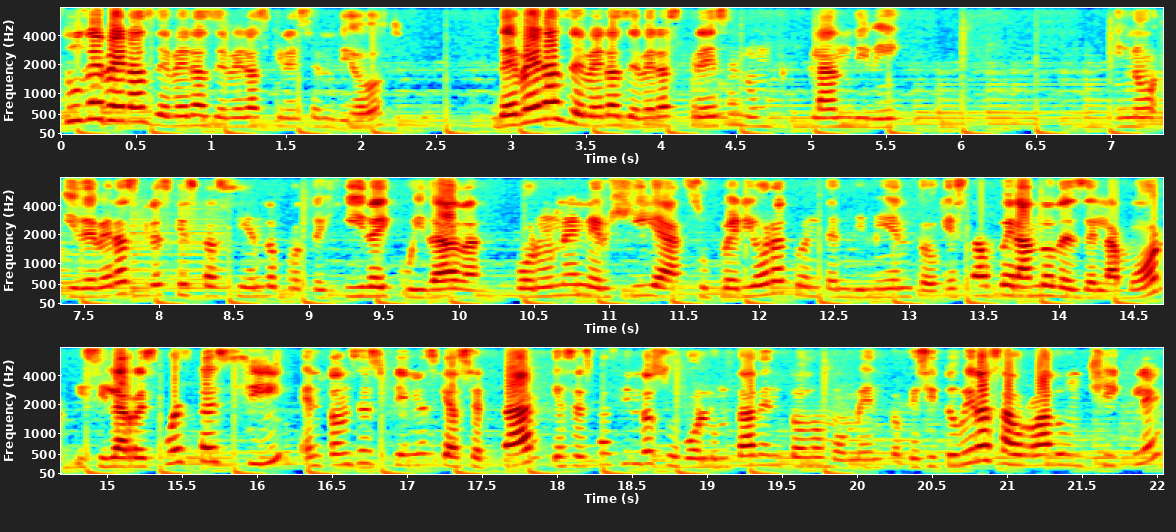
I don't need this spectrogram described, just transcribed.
¿tú de veras, de veras, de veras crees en Dios? ¿De veras, de veras, de veras crees en un plan divino? y de veras crees que estás siendo protegida y cuidada por una energía superior a tu entendimiento que está operando desde el amor? Y si la respuesta es sí, entonces tienes que aceptar que se está haciendo su voluntad en todo momento, que si te hubieras ahorrado un chicle,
